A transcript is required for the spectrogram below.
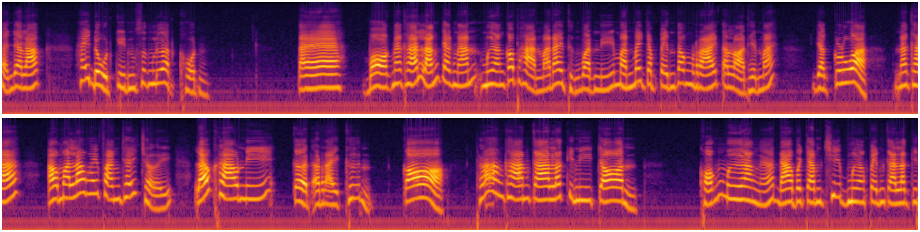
สัญลักษณ์ ให้ดูดกินซึ่งเลือดคน แต่บอกนะคะหลังจากนั้นเมืองก็ผ่านมาได้ถึงวันนี้ มันไม่จำเป็นต้องร้ายตลอดเห็นไหมอย่ากลัวนะคะ เอามาเล่าให้ฟังเฉยๆ แล้วคราวนี้เกิดอะไรขึ้น ก็พระอังคารการลกินีจรของเมืองนะดาวประจำชีพเมืองเป็นการลกิ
